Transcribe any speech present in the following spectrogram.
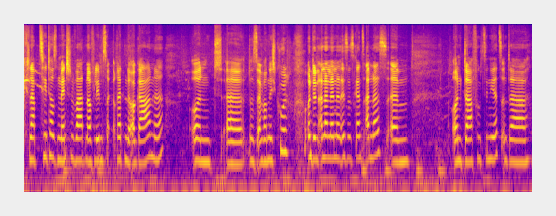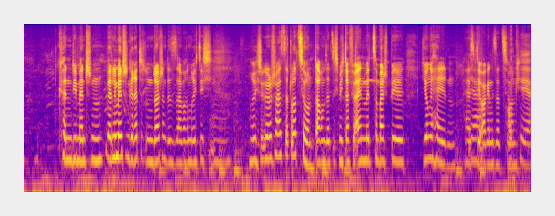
knapp 10.000 Menschen warten auf lebensrettende Organe. Und äh, das ist einfach nicht cool. Und in anderen Ländern ist es ganz anders. Ähm, und da funktioniert es und da können die Menschen, werden die Menschen gerettet. Und in Deutschland ist es einfach ein richtig, mhm. Richtige Scheißsituation. Darum setze ich mich dafür ein mit zum Beispiel Junge Helden heißt ja. die Organisation. Okay.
